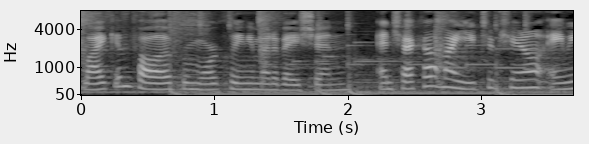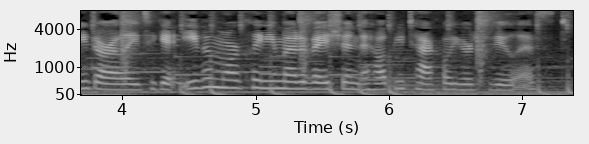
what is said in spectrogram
Like and follow for more cleaning motivation and check out my YouTube channel Amy Darley to get even more cleaning motivation to help you tackle your to-do list.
